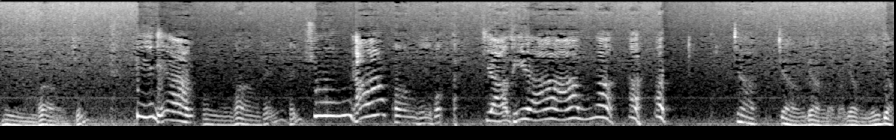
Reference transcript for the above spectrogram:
凤凰城，爹娘，凤凰城，胸膛放一个。加强啊啊啊！降降亮了吗？亮没降。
